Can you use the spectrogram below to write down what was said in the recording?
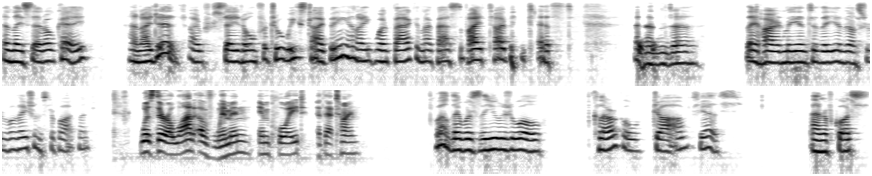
And they said, Okay. And I did. I stayed home for two weeks typing, and I went back and I passed the typing test. And uh, they hired me into the industrial relations department. Was there a lot of women employed at that time? Well, there was the usual clerical jobs, yes. And of course,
